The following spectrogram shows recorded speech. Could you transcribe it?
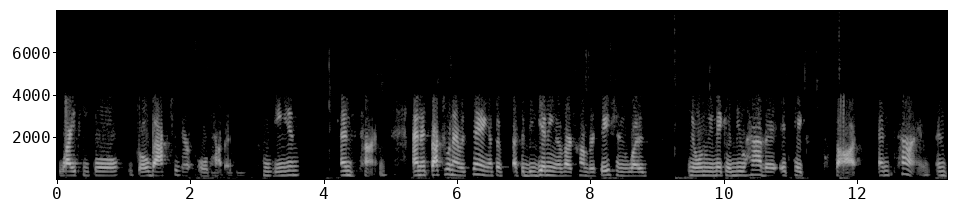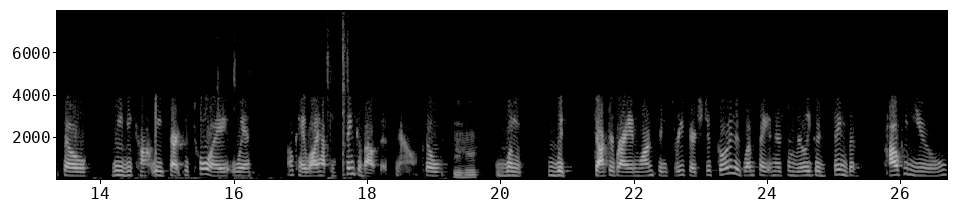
why people go back to their old habits. Convenience and time. And it's back to what I was saying at the at the beginning of our conversation was, you know, when we make a new habit, it takes thought and time. And so we become we start to toy with, okay, well I have to think about this now. So Mm-hmm. when with Dr. Brian Wansink's research, just go to his website and there's some really good things of how can you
